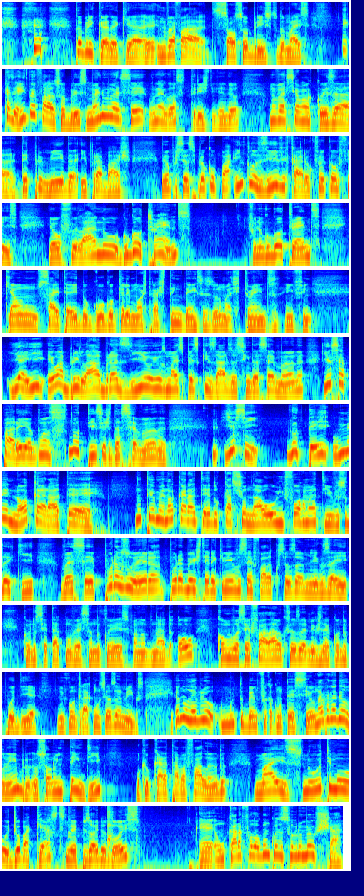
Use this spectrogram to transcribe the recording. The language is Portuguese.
tô brincando aqui, não vai falar só sobre isso tudo mais. Quer dizer, a gente vai falar sobre isso, mas não vai ser um negócio triste, entendeu? Não vai ser uma coisa deprimida e para baixo. Não precisa se preocupar. Inclusive, cara, o que foi que eu fiz? Eu fui lá no Google Trends. Fui no Google Trends, que é um site aí do Google que ele mostra as tendências e tudo mais, trends, enfim. E aí, eu abri lá Brasil e os mais pesquisados assim da semana, e eu separei algumas notícias da semana. E assim, notei o menor caráter não tem o menor caráter educacional ou informativo. Isso daqui vai ser pura zoeira, pura besteira que nem você fala com seus amigos aí quando você tá conversando com eles falando nada. Ou como você falava com seus amigos, né? Quando podia encontrar com seus amigos. Eu não lembro muito bem o que foi que aconteceu. Na verdade, eu lembro, eu só não entendi o que o cara tava falando. Mas no último JobaCast, no episódio 2, é, um cara falou alguma coisa sobre o meu chá.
